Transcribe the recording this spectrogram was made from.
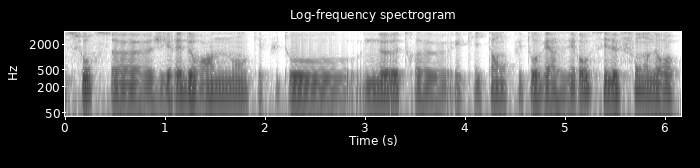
source, euh, j'irais, de rendement qui est plutôt neutre euh, et qui tend plutôt vers zéro, c'est le fonds en euros.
